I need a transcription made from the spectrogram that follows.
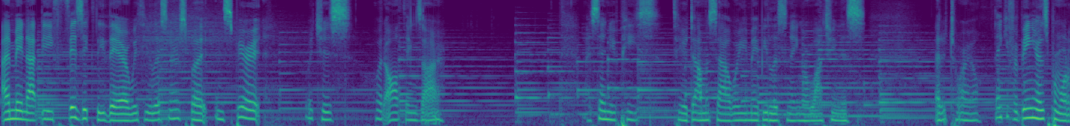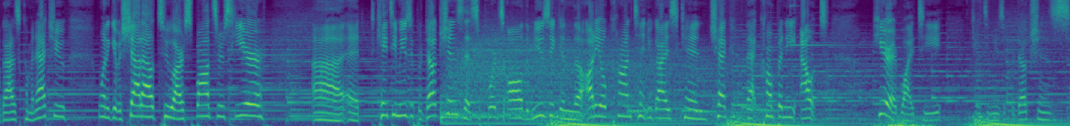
I may not be physically there with you, listeners, but in spirit, which is what all things are, I send you peace to your domicile where you may be listening or watching this editorial. Thank you for being here. This Primordial is coming at you. I want to give a shout out to our sponsors here uh, at KT Music Productions that supports all the music and the audio content. You guys can check that company out here at YT, KT Music Productions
